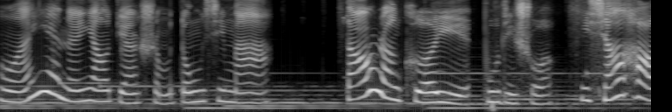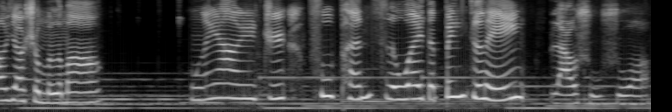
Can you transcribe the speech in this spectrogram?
我也能要点什么东西吗？当然可以，布迪说。你想好要什么了吗？我要一只覆盆子味的冰淇淋。老鼠说。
